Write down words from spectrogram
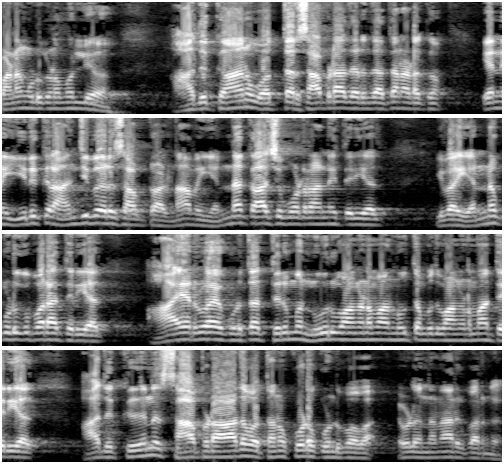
பணம் கொடுக்கணும் இல்லையோ? அதுக்கான ஒருத்தர் சாப்பிடாத இருந்தா தான் நடக்கும். என்ன இருக்கிற அஞ்சு பேர் சாப்பிட்டாள்னா அவன் என்ன காசு போடுறான்னே தெரியாது. இவ என்ன கொடுக்க போறா தெரியாது. ஆயிரம் ரூபாய் கொடுத்தா திரும்ப நூறு வாங்கணுமா நூற்றம்பது வாங்கணுமா தெரியாது. அதுக்குன்னு சாப்பிடாத ஒருத்தனை கூட கொண்டு போவா. எவ்வளோ நல்லா இருக்கு பாருங்க.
